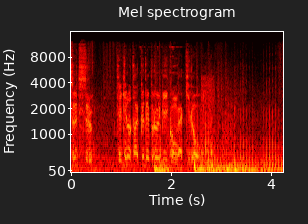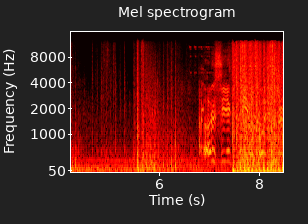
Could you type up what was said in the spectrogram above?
通知する。敵のタックデプロイビーコンが起動。RCXD を操縦する。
